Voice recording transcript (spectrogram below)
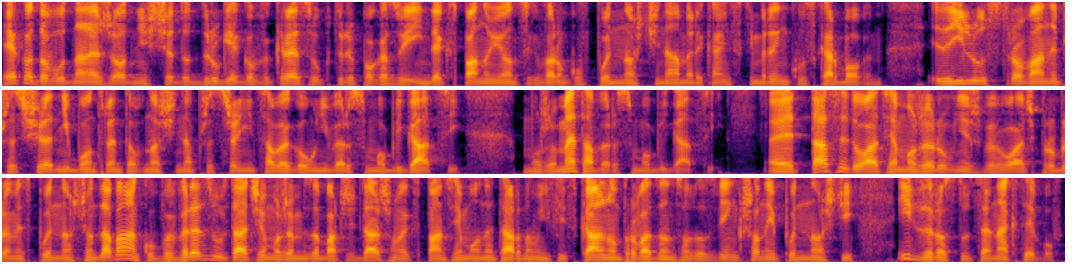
Jako dowód należy odnieść się do drugiego wykresu, który pokazuje indeks panujących warunków płynności na amerykańskim rynku skarbowym, ilustrowany przez średni błąd rentowności na przestrzeni całego uniwersum obligacji może metaversum obligacji. E, ta sytuacja może również wywołać problemy z płynnością dla banków. W rezultacie możemy zobaczyć dalszą ekspansję monetarną i fiskalną prowadzącą do zwiększonej płynności i wzrostu cen aktywów.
